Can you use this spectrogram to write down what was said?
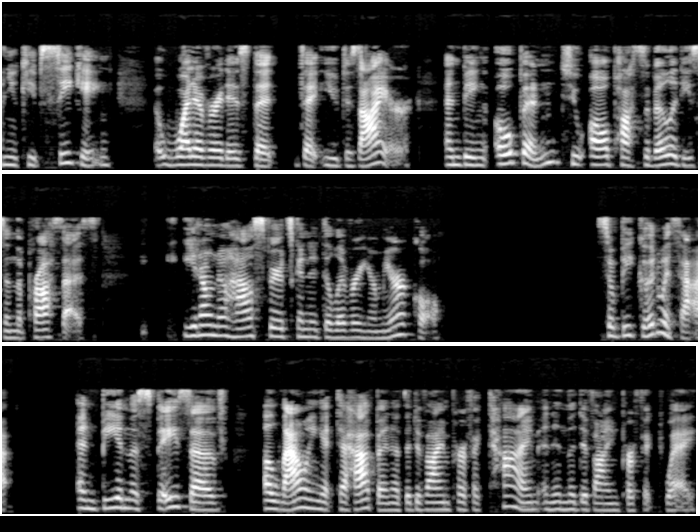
And you keep seeking whatever it is that that you desire and being open to all possibilities in the process you don't know how spirit's going to deliver your miracle. So be good with that and be in the space of allowing it to happen at the divine perfect time and in the divine perfect way.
